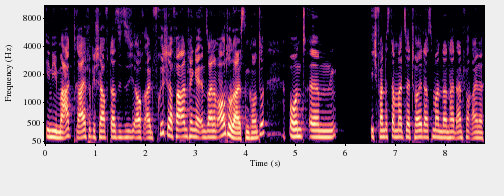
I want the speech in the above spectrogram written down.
in die Marktreife geschafft, dass sie sich auch ein frischer Fahranfänger in seinem Auto leisten konnte. Und ähm, ich fand es damals sehr toll, dass man dann halt einfach eine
